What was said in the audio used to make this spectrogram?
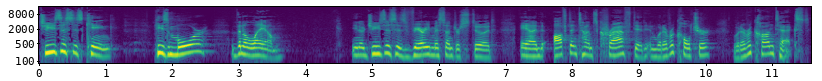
Jesus is King. He's more than a lamb. You know, Jesus is very misunderstood and oftentimes crafted in whatever culture, whatever context,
